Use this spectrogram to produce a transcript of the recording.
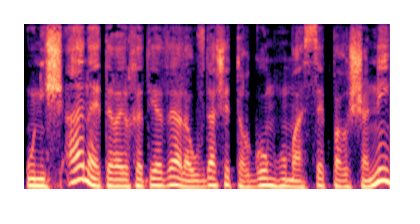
הוא נשען, ההיתר ההלכתי הזה, על העובדה שתרגום הוא מעשה פרשני.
